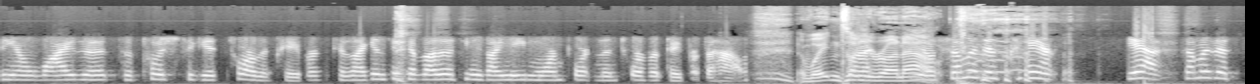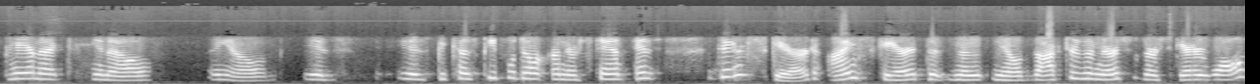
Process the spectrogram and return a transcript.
you know, why the, the push to get toilet paper because I can think of other things I need more important than toilet paper at the house. And wait until but, you run out. You know, some of this can yeah, some of this panic, you know, you know, is is because people don't understand and they're scared. I'm scared that you know doctors and nurses are scared. We're all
